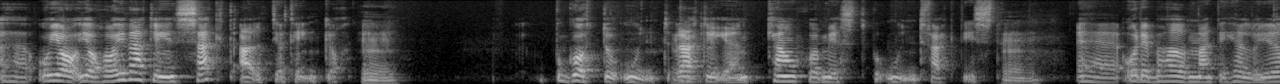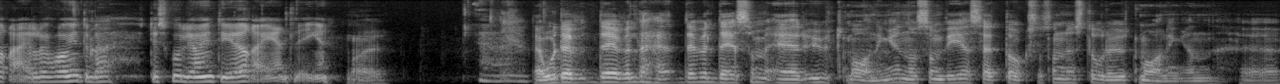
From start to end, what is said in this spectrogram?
Eh, och jag, jag har ju verkligen sagt allt jag tänker. mm, På gott och ont, verkligen. Kanske mest på ont faktiskt. mm, Eh, och det behöver man inte heller göra. Eller jag har inte, det skulle jag inte göra egentligen. nej. Ja, och det, det, är väl det, här, det är väl det som är utmaningen och som vi har sett också som den stora utmaningen. Eh,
